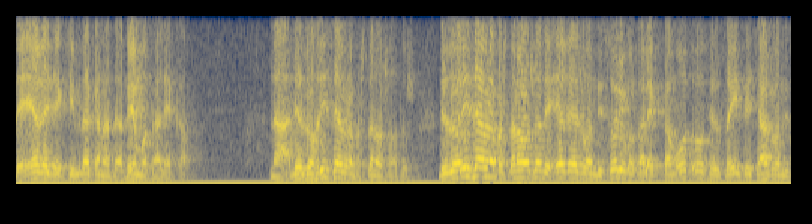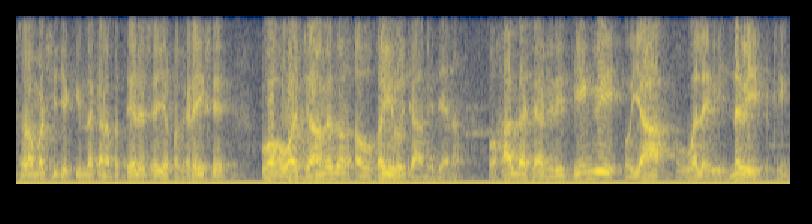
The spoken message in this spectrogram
ده اغه چه کم ده کنه ده به متعلقه نه ده زهری صاحب را پشتنه شو حتوش ده زهری صاحب را پشتنه شو ده اغه جواندی سوری متعلق تموت او فی زیت چه جواندی سورا مرشی چه کم ده کنه پا تیل شه یا پا غیره شه و هو جامدون او غیر جامدینه و حال ده چه غیری تینگ وی و یا ولی وی نوی تینگ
